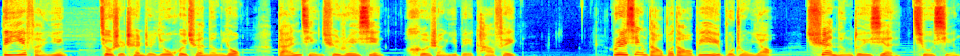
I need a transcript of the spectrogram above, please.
第一反应就是趁着优惠券能用，赶紧去瑞幸喝上一杯咖啡。瑞幸倒不倒闭不重要，券能兑现就行。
